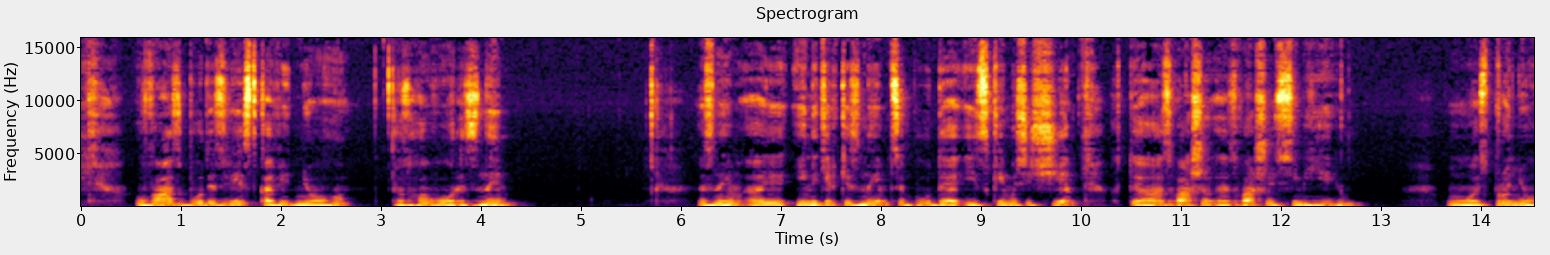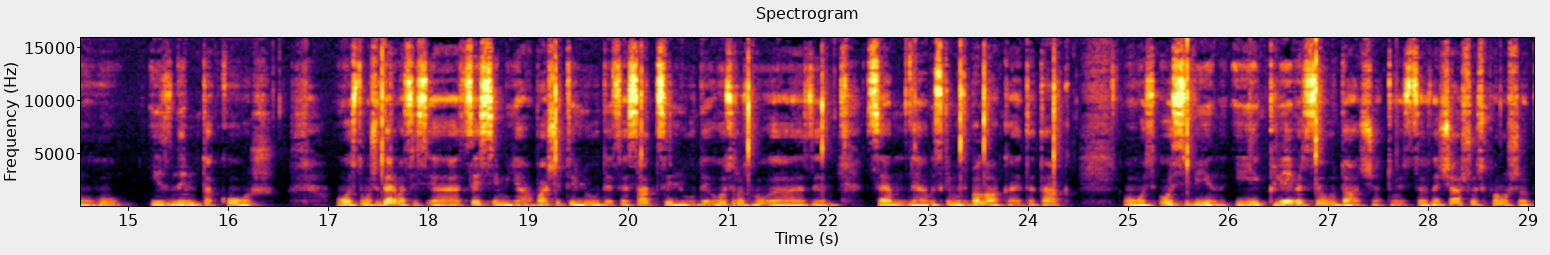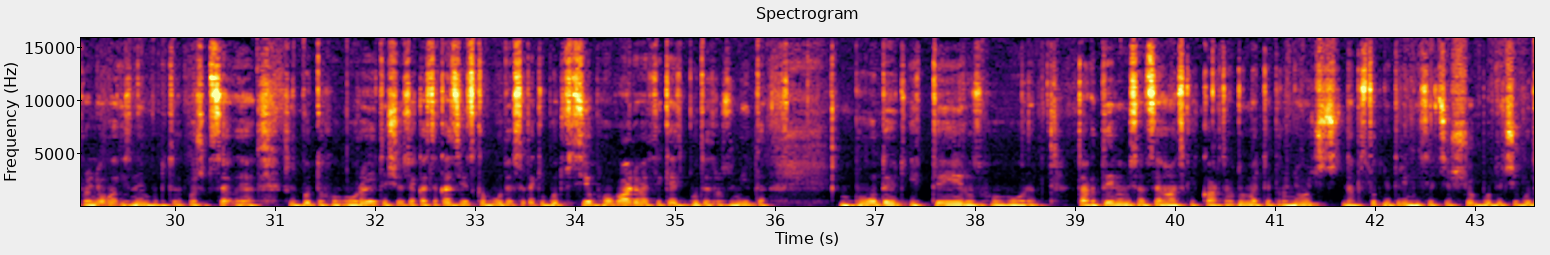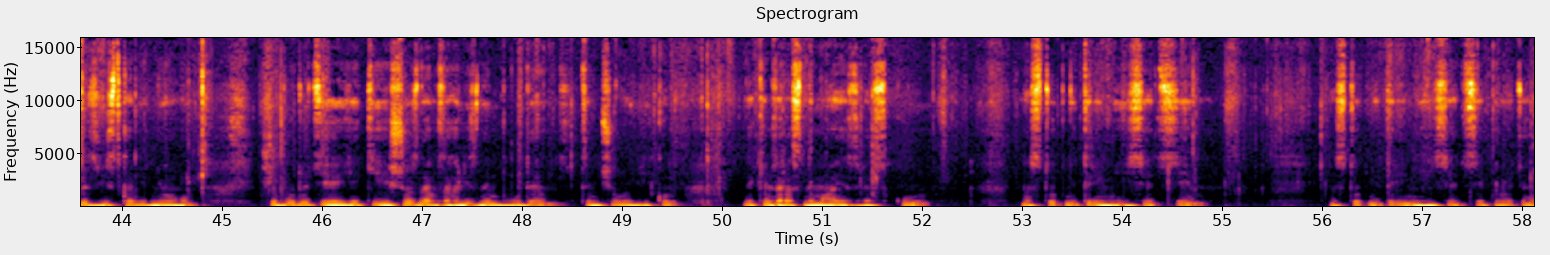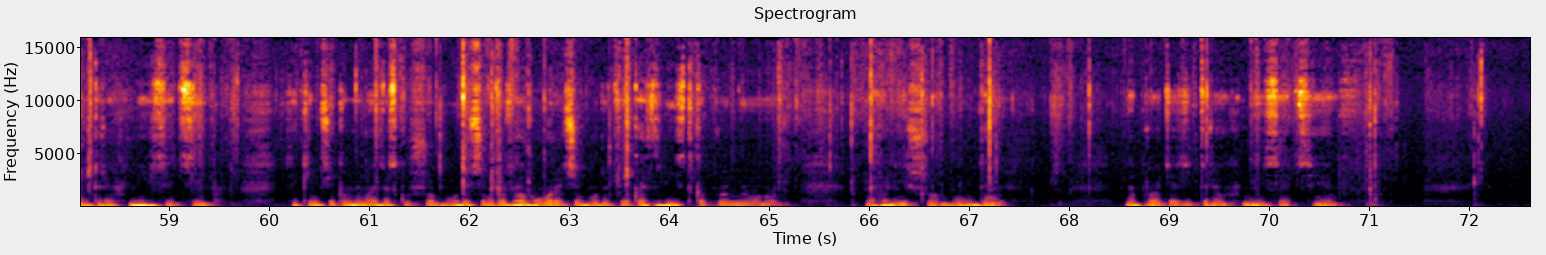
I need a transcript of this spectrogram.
у вас буде звістка від нього, розговори з ним. З ним, е, і не тільки з ним, це буде і з кимось іще, з вашою, з вашою сім'єю. Ось про нього. І з ним також. Ось, тому що дерево це, е, це сім'я. Бачите, люди, це сад, це люди. Ось розго, е, це е, ви з кимось балакаєте, так? Ось, ось він. І клевер це удача. Тобто це означає щось хороше про нього, і з ним будете також все, е, щось будете говорити, щось якась якась звістка буде. Все-таки будуть всі обговорювати, якесь буде зрозуміти. Будуть іти розговори. Так, дивимося на циганських картах. Думайте про нього на наступні три місяці. Що буде, чи буде звістка від нього? Чи будуть е, які, що взагалі з ним буде, з цим чоловіком, з яким зараз немає зв'язку. Наступні три місяці. Наступні три місяці, протягом трьох місяців. З яким чоловіком немає зв'язку, що буде? Чи будуть розговори, чи буде якась звістка про нього? Взагалі, що буде на протязі трьох місяців.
